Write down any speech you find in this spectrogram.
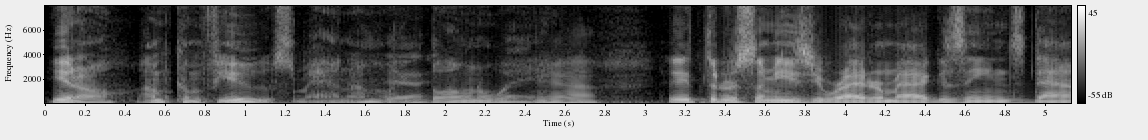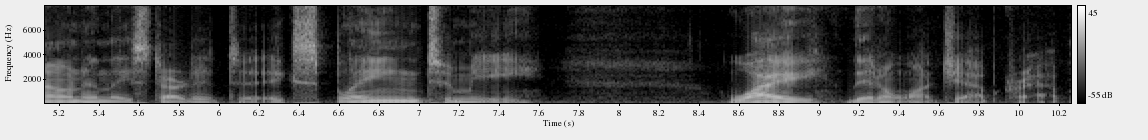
You know, I'm confused, man. I'm like Yeah. blown away. Yeah. They threw some Easy Rider magazines down and they started to explain to me why they don't want Jap crap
